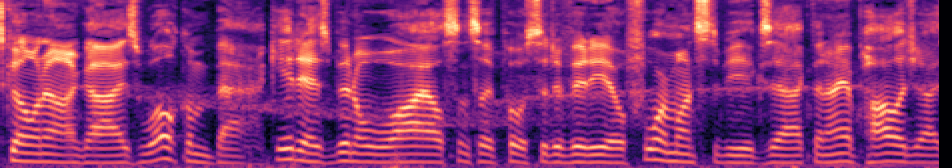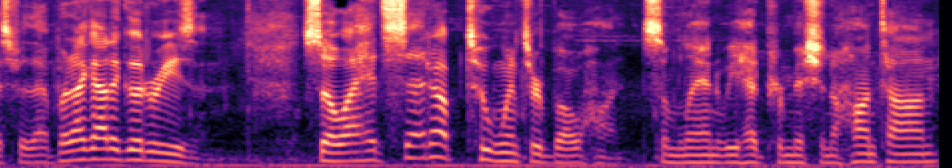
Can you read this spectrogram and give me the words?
What's going on guys? Welcome back. It has been a while since I've posted a video, four months to be exact, and I apologize for that, but I got a good reason. So I had set up to winter bow hunt, some land we had permission to hunt on,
